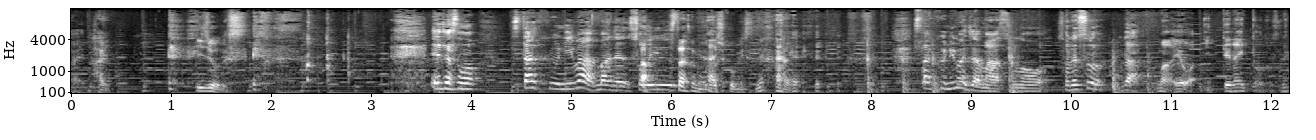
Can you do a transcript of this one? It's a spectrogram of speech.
はい。はい。以上です。えじゃあそのスタッフにはまあねそういうあスタッフの落としは込みですね、はい。い。スタッフにはじゃあまあそのそれすらまあ要は言ってないってことですね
